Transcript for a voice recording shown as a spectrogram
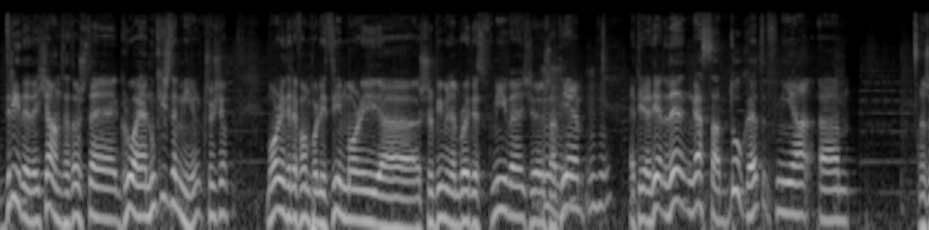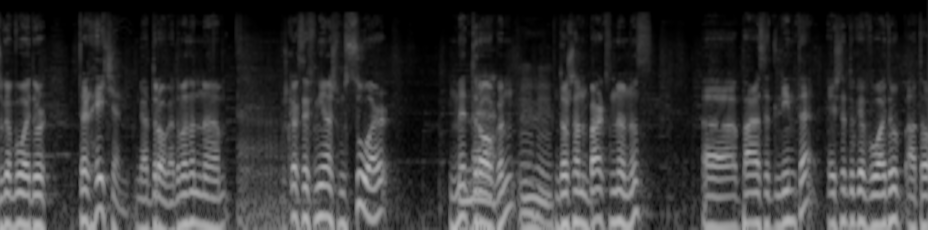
Dridhej dhe qante, thoshte gruaja nuk ishte mirë, kështu që mori telefon policinë, mori uh, shërbimin e mbrojtjes së fëmijëve që është mm, atje. Mm -hmm. Etj etj dhe nga sa duket fëmija um, është duke vuajtur tërheqjen nga droga. Domethënë uh, për shkak se fëmija është mësuar me drogën, mm -hmm. ndoshta në bark të nënës. para se të lindte, ishte duke vuajtur ato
